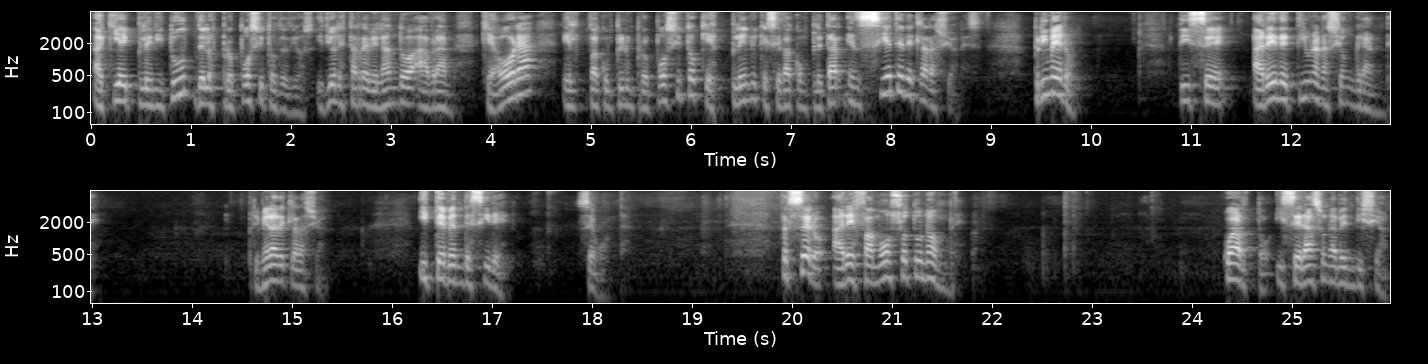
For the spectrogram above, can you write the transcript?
Aquí hay plenitud de los propósitos de Dios. Y Dios le está revelando a Abraham que ahora él va a cumplir un propósito que es pleno y que se va a completar en siete declaraciones. Primero, dice, haré de ti una nación grande. Primera declaración. Y te bendeciré. Segunda. Tercero, haré famoso tu nombre. Cuarto, y serás una bendición.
